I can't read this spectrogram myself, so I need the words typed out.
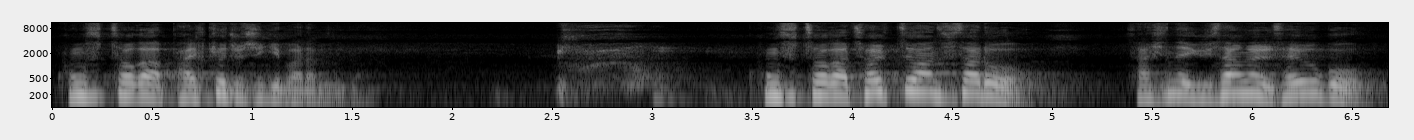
공수처가 밝혀주시기 바랍니다. 공수처가 철저한 수사로 자신의 위상을 세우고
